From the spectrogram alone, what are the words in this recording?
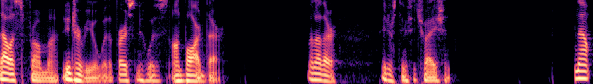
That was from an interview with a person who was on board there. Another interesting situation. Now,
